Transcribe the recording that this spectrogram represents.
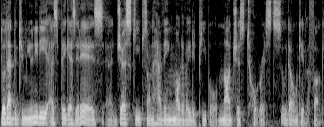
though that the community, as big as it is, uh, just keeps on having motivated people, not just tourists who don't give a fuck.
